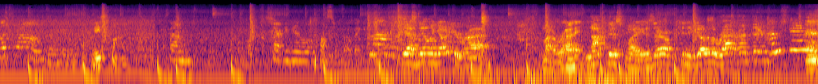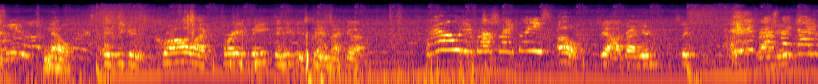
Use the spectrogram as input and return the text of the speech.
What's wrong? He's fine. I'm starting to get a little claustrophobic. Yeah, Dylan, go to your right. Am I right? Not this way. Is there? A, can you go to the right right there? I'm staying with you. No. If you can crawl like three feet, then you can stand back up. Can I hold your flashlight, please? Oh, yeah, like right here. See? Use your Right here. flashlight, Daddy.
